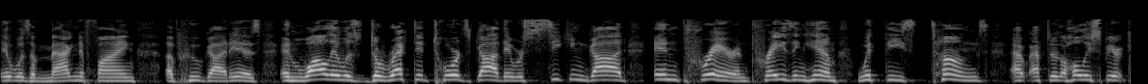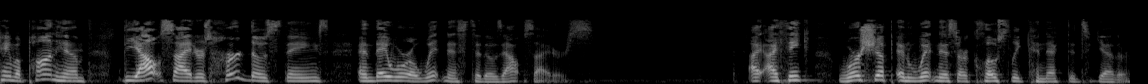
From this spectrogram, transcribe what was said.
it was a magnifying of who God is. And while it was directed towards God, they were seeking God in prayer and praising Him with these tongues after the Holy Spirit came upon Him. The outsiders heard those things and they were a witness to those outsiders. I, I think worship and witness are closely connected together.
